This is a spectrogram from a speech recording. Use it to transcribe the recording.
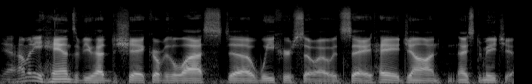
Yeah, how many hands have you had to shake over the last uh, week or so? I would say. Hey, John, nice to meet you.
